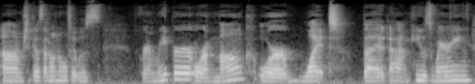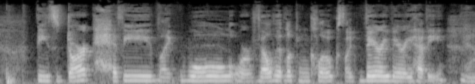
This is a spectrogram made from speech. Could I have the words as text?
Um, she goes, I don't know if it was Grim Reaper or a monk or what, but um, he was wearing these dark, heavy, like wool or velvet looking cloaks, like very, very heavy. Yeah.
